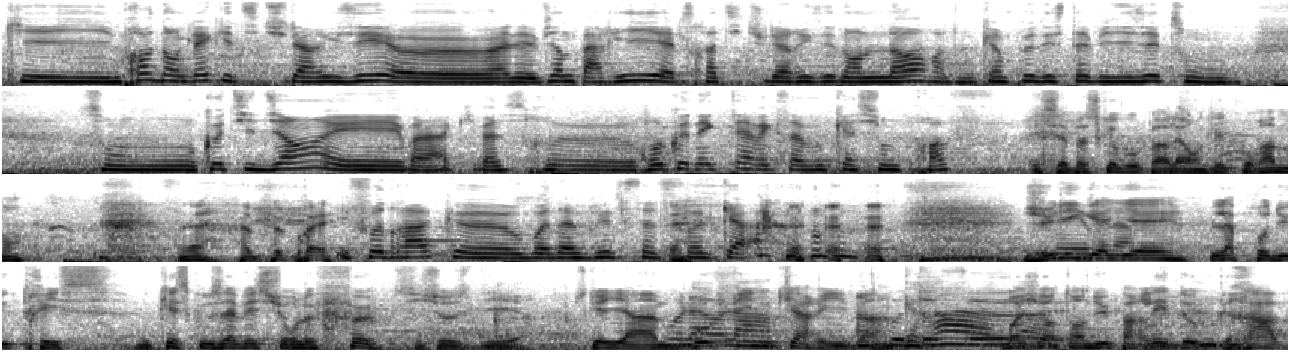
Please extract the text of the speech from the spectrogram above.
qui est une prof d'anglais qui est titularisée. euh, elle vient de Paris, elle sera titularisée dans le Nord, donc un peu déstabilisée de son son quotidien et voilà qui va se re- reconnecter avec sa vocation de prof. Et c'est parce que vous parlez anglais couramment. à peu près. Il faudra qu'au mois d'avril ça soit le cas. Julie voilà. Gaillet, la productrice. Qu'est-ce que vous avez sur le feu, si j'ose dire? Parce qu'il y a un Oh là beau là. film qui arrive. Hein. Moi, j'ai entendu parler de Grave.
